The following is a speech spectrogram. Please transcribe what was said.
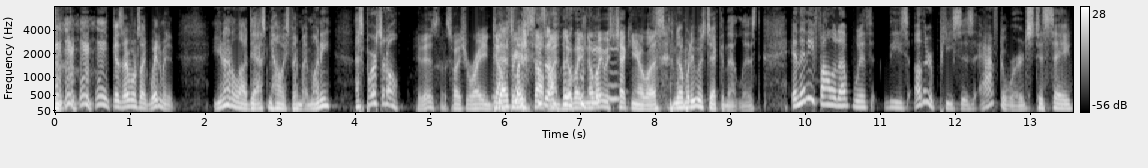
is. because everyone's like wait a minute you're not allowed to ask me how i spend my money that's personal it is. That's why you're writing down That's for yourself. nobody nobody was checking your list. Nobody was checking that list. And then he followed up with these other pieces afterwards to say,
